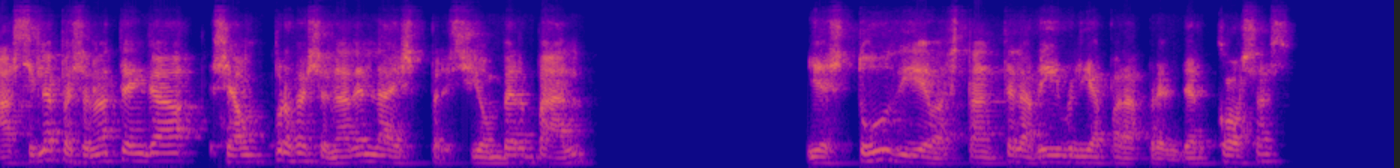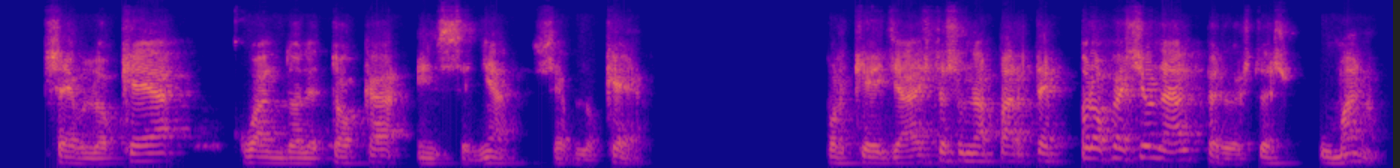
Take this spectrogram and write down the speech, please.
Así la persona tenga, sea un profesional en la expresión verbal, y estudie bastante la Biblia para aprender cosas, se bloquea cuando le toca enseñar, se bloquea. Porque ya esto es una parte profesional, pero esto es humano.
